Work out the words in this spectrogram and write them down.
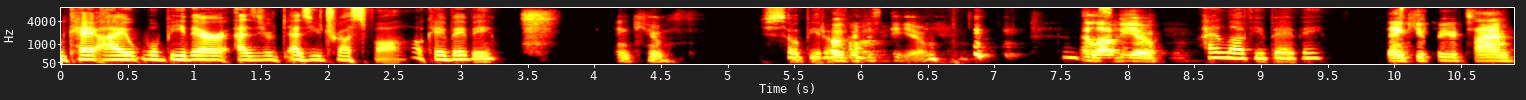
Okay. I will be there as your as you trust fall. Okay, baby? Thank you. You're so So beautiful. good to see you. I love you. I love you, baby. Thank you for your time.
